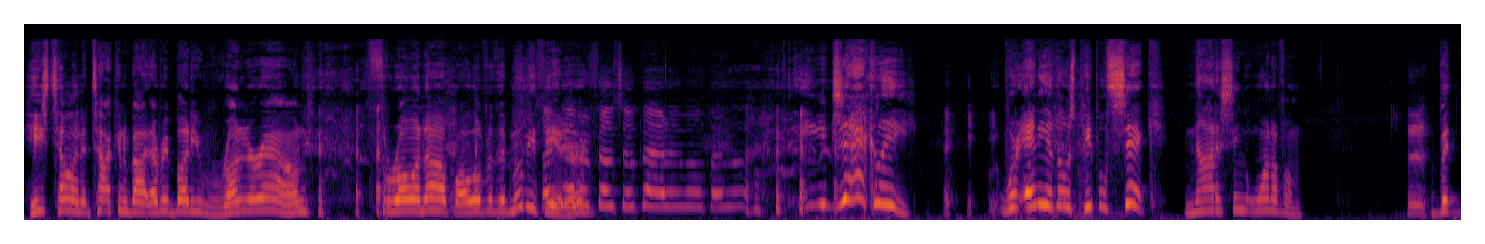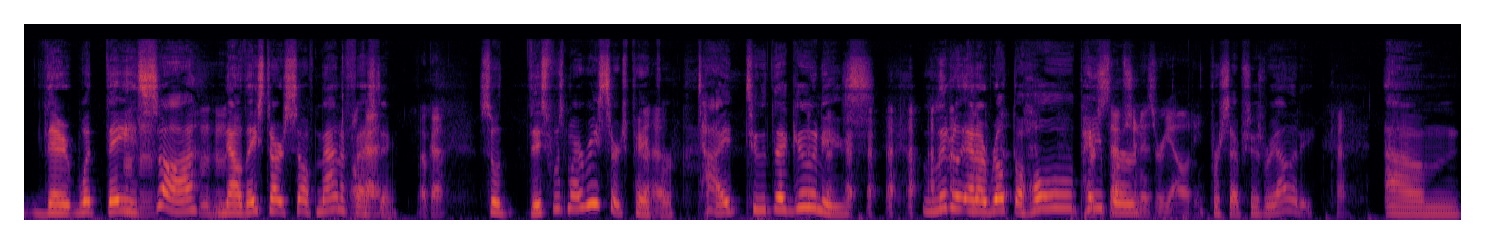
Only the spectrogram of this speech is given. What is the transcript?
He's telling it, talking about everybody running around, throwing up all over the movie theater. I never felt so bad about my life. Exactly. Were any of those people sick? Not a single one of them. Hmm. But they're what they Mhm. saw. Mhm. Now they start self manifesting. okay. So this was my research paper tied to the Goonies, literally, and I wrote the whole paper. Perception is reality. Perception is reality. Okay. Um,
